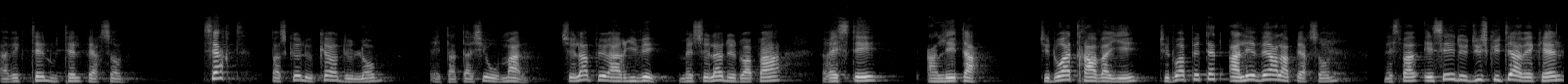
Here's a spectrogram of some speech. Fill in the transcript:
avec telle ou telle personne. Certes, parce que le cœur de l'homme est attaché au mal. Cela peut arriver, mais cela ne doit pas rester en l'état. Tu dois travailler, tu dois peut-être aller vers la personne, n'est-ce pas? Essayer de discuter avec elle.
